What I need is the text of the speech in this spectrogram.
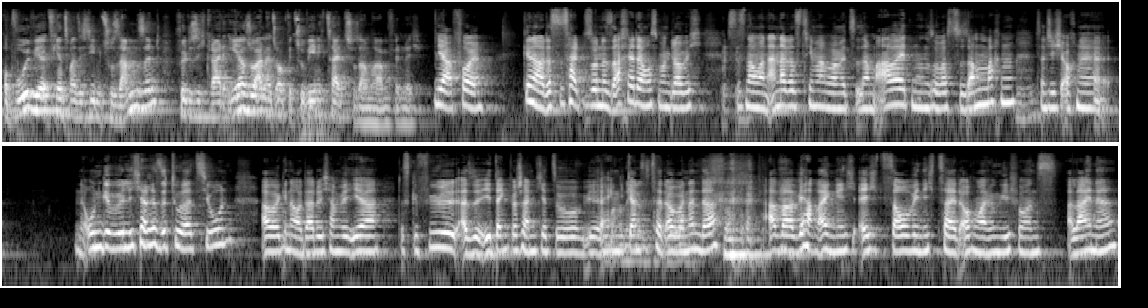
obwohl wir 24-7 zusammen sind, fühlt es sich gerade eher so an, als ob wir zu wenig Zeit zusammen haben, finde ich. Ja, voll. Genau, das ist halt so eine Sache, da muss man, glaube ich, das ist nochmal ein anderes Thema, weil wir zusammen arbeiten und sowas zusammen machen. Mhm. Das ist natürlich auch eine, eine ungewöhnlichere Situation, aber genau, dadurch haben wir eher das Gefühl, also ihr denkt wahrscheinlich jetzt so, wir hängen die ganze Zeit aufeinander, aber wir haben eigentlich echt sau wenig Zeit auch mal irgendwie für uns alleine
